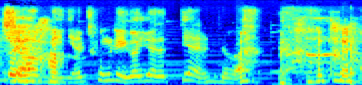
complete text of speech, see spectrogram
需要每年充这个月的电是吧？对啊。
